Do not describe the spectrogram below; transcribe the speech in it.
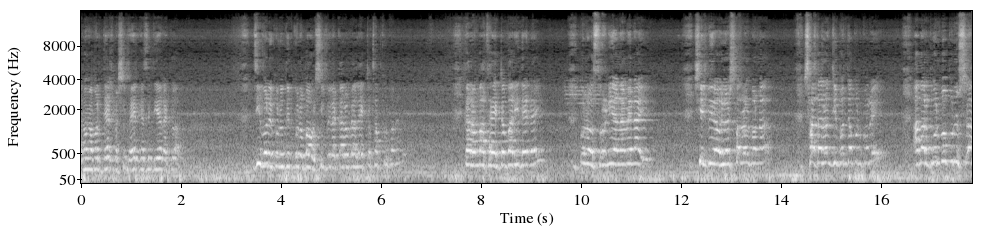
এবং আমার দেশবাসী ভাইয়ের কাছে দিয়ে রাখলাম। জীবনে কোনোদিন কোনো বাউল শিল্পীরা কারও গালে একটা থাপ্পড় করে। কারও মাথায় একটা বাড়ি দেয় নাই। কোনো শ্রণিয়া নামে নাই। শিল্পীরা হইল সরল মনা। সাধারণ জীবনযাপন করে আমার পূর্বপুরুষরা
